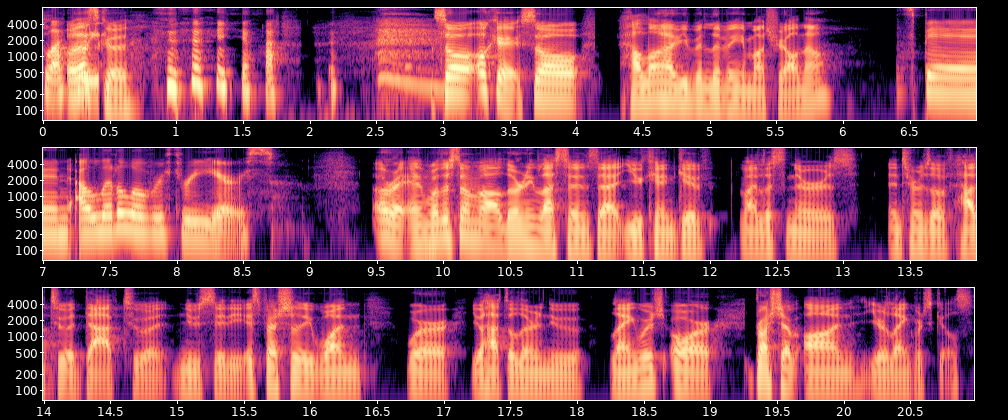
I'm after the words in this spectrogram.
luckily. Oh, that's good. yeah. So, okay, so how long have you been living in Montreal now? It's been a little over 3 years. All right. And what are some uh, learning lessons that you can give my listeners in terms of how to adapt to a new city, especially one where you'll have to learn a new language or brush up on your language skills?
